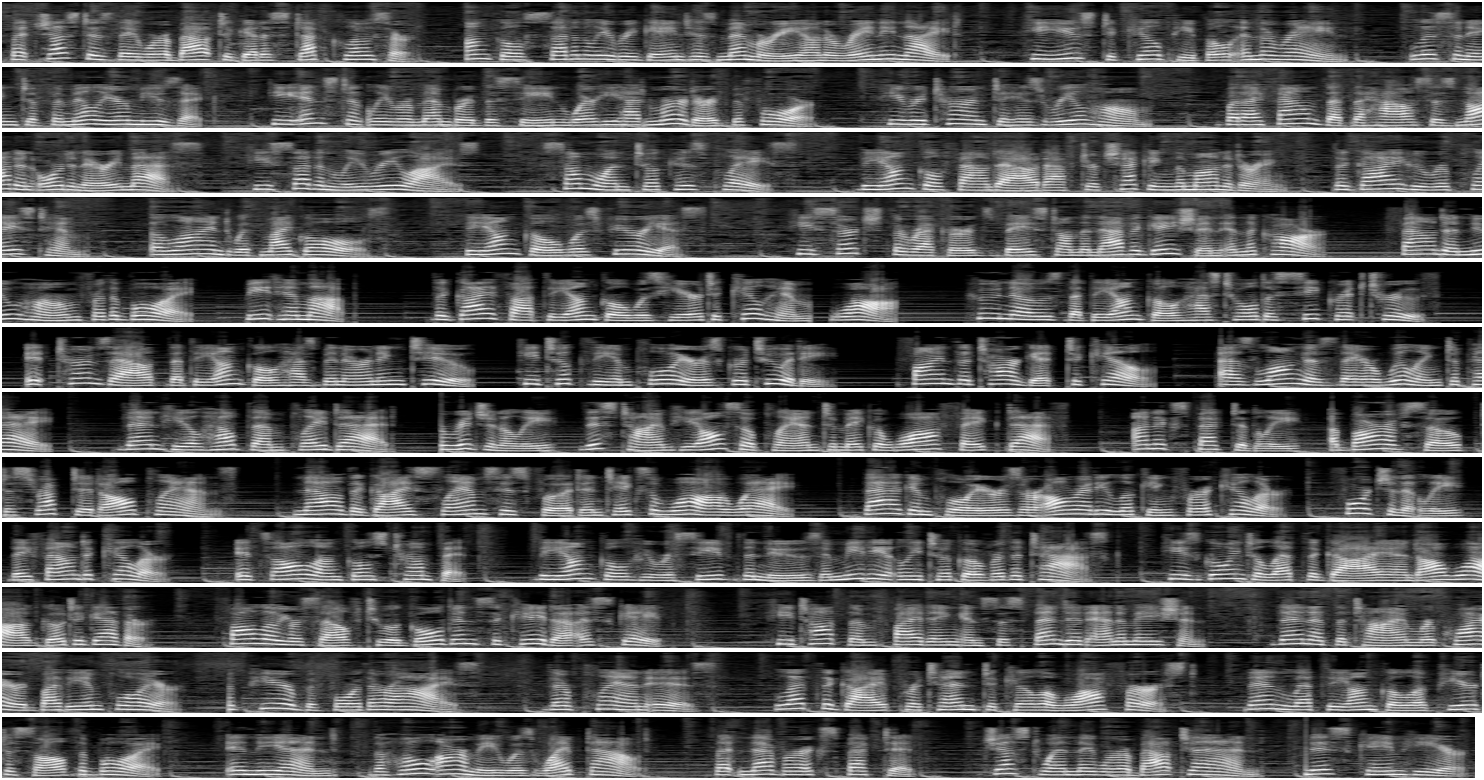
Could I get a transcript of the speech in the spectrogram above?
But just as they were about to get a step closer, Uncle suddenly regained his memory on a rainy night. He used to kill people in the rain. Listening to familiar music, he instantly remembered the scene where he had murdered before. He returned to his real home. But I found that the house is not an ordinary mess. He suddenly realized. Someone took his place. The uncle found out after checking the monitoring. The guy who replaced him. Aligned with my goals. The uncle was furious. He searched the records based on the navigation in the car. Found a new home for the boy. Beat him up. The guy thought the uncle was here to kill him, wah. Who knows that the uncle has told a secret truth. It turns out that the uncle has been earning too. He took the employer's gratuity. Find the target to kill. As long as they are willing to pay. Then he'll help them play dead. Originally, this time he also planned to make Awa fake death. Unexpectedly, a bar of soap disrupted all plans. Now the guy slams his foot and takes Awa away. Bag employers are already looking for a killer. Fortunately, they found a killer. It's all Uncle's trumpet. The uncle who received the news immediately took over the task. He's going to let the guy and Awa go together. Follow yourself to a golden cicada escape. He taught them fighting and suspended animation. Then at the time required by the employer, appear before their eyes. Their plan is, let the guy pretend to kill Awa first, then let the uncle appear to solve the boy. In the end, the whole army was wiped out. But never expected. Just when they were about to end, Miss came here.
